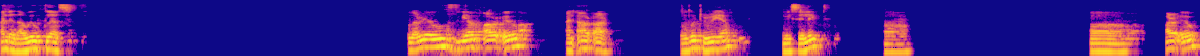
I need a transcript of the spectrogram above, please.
under the wheel class. Wheels, we have RL and RR. So we go to rear, we select uh, uh, RL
